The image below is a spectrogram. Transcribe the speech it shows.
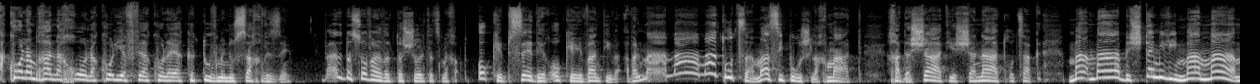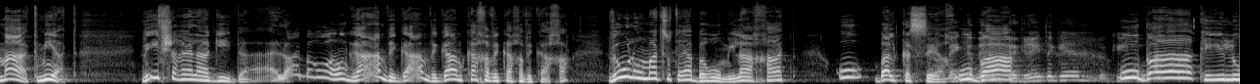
הכל אמרה נכון, הכל יפה, הכל היה כתוב, מנוסח וזה. ואז בסוף אתה שואל את עצמך, אוקיי, בסדר, אוקיי, הבנתי, אבל מה, מה, מה את רוצה? מה הסיפור שלך? מה את? חדשה, את ישנה, את רוצה... מה, מה, בשתי מילים, מה, מה, מה את? מי את? ואי אפשר היה להגיד, לא היה ברור, גם וגם וגם, ככה וככה וככה. והוא לעומת זאת היה ברור, מילה אחת, הוא בא לכסח, הוא בא... הוא בא כאילו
